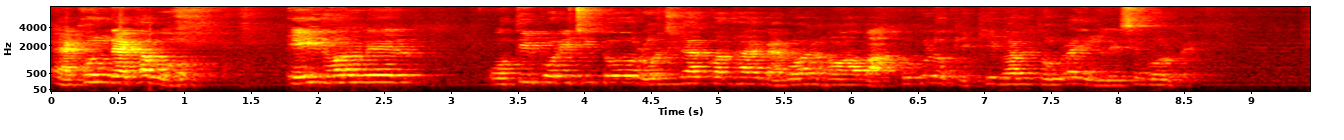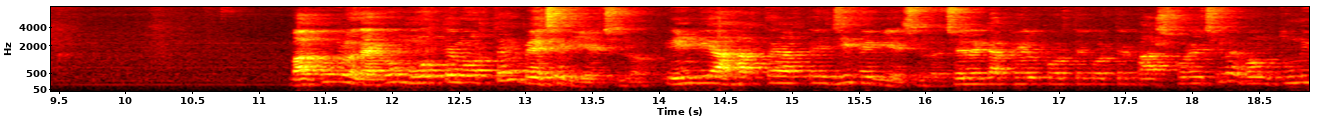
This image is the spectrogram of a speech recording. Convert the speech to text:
এখন দেখাবো এই ধরনের অতি পরিচিত রোজগার কথায় ব্যবহার হওয়া বাক্যগুলোকে কীভাবে তোমরা ইংলিশে বলবে। বাক্যগুলো দেখো, মরতে মরতে বেঁচে গিয়েছিল। ইন্ডিয়া হারতে হারতে জিতে গিয়েছিল। ছেলেটা ফেল করতে করতে পাশ করেছিল এবং তুমি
